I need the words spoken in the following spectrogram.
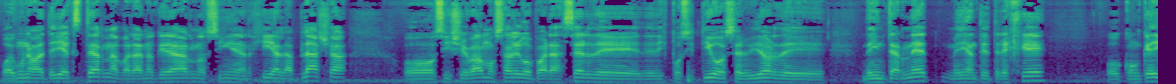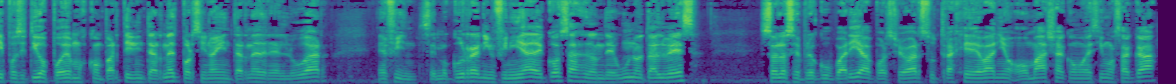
o alguna batería externa para no quedarnos sin energía en la playa, o si llevamos algo para hacer de, de dispositivo servidor de, de internet mediante 3G, o con qué dispositivos podemos compartir internet por si no hay internet en el lugar. En fin, se me ocurren infinidad de cosas donde uno tal vez solo se preocuparía por llevar su traje de baño o malla, como decimos acá,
